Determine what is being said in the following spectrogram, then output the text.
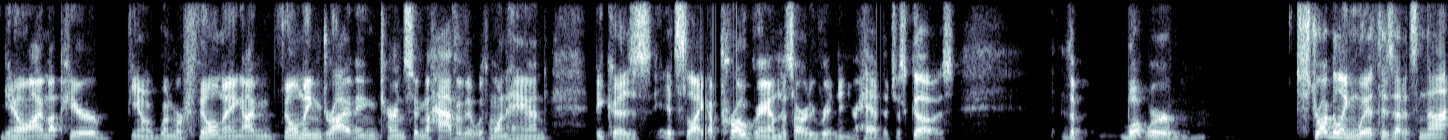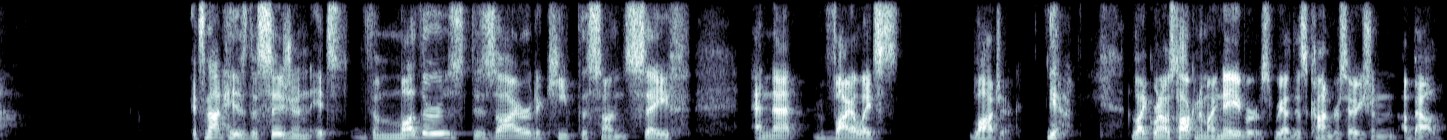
You know i'm up here you know when we're filming i'm filming driving turn signal half of it with one hand because it's like a program that's already written in your head that just goes the what we're struggling with is that it's not it's not his decision it's the mother's desire to keep the son safe and that violates logic Yeah. like when I was talking to my neighbors, we had this conversation about.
